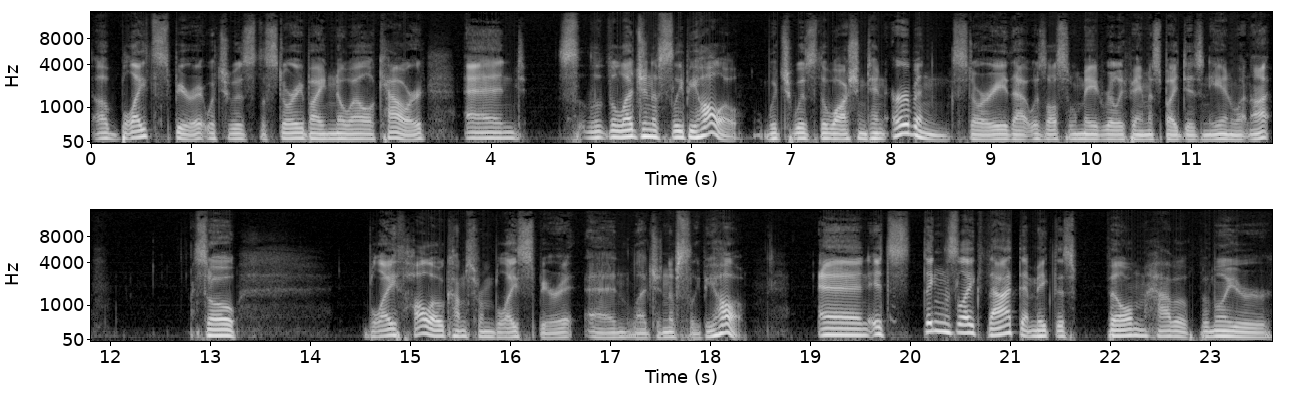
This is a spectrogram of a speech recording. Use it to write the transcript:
of Blithe Spirit, which was the story by Noel Coward, and The Legend of Sleepy Hollow, which was the Washington Irving story that was also made really famous by Disney and whatnot. So Blithe Hollow comes from Blithe Spirit and Legend of Sleepy Hollow. And it's things like that that make this film have a familiar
